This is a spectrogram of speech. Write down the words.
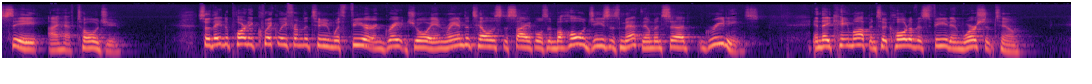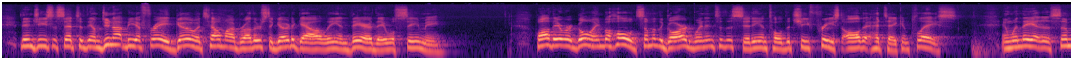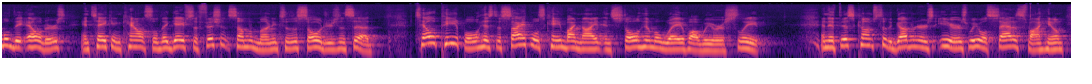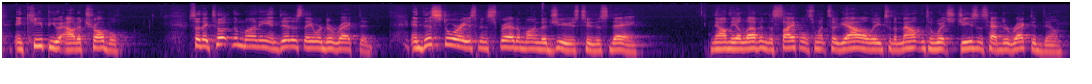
See, I have told you. So they departed quickly from the tomb with fear and great joy and ran to tell his disciples. And behold, Jesus met them and said, Greetings. And they came up and took hold of his feet and worshipped him. Then Jesus said to them, Do not be afraid. Go and tell my brothers to go to Galilee, and there they will see me. While they were going, behold, some of the guard went into the city and told the chief priest all that had taken place. And when they had assembled the elders and taken counsel, they gave sufficient sum of money to the soldiers and said, Tell people his disciples came by night and stole him away while we were asleep. And if this comes to the governor's ears, we will satisfy him and keep you out of trouble. So they took the money and did as they were directed. And this story has been spread among the Jews to this day. Now the eleven disciples went to Galilee to the mountain to which Jesus had directed them.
